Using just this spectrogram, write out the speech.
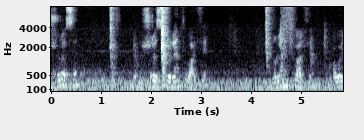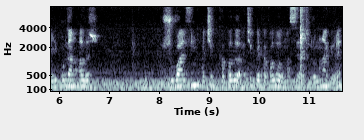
Şurası şurası rölanti valfi. Rölanti valfi havayı buradan alır. Şu valfin açık kapalı açık ve kapalı olması durumuna göre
